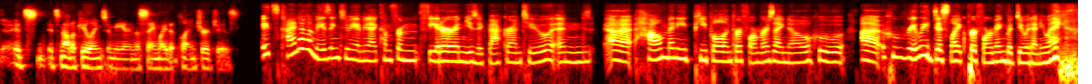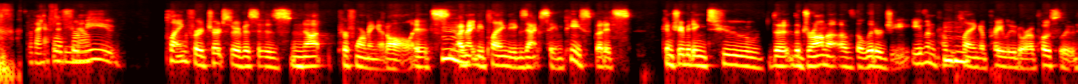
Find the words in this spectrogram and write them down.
It's it's not appealing to me in the same way that playing church is. It's kind of amazing to me. I mean, I come from theater and music background too, and uh, how many people and performers I know who uh, who really dislike performing but do it anyway. but I have Well, to do for now. me, playing for a church service is not performing at all. It's I Mm. might be playing the exact same piece, but it's contributing to the the drama of the liturgy. Even from Mhm. playing a prelude or a postlude,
